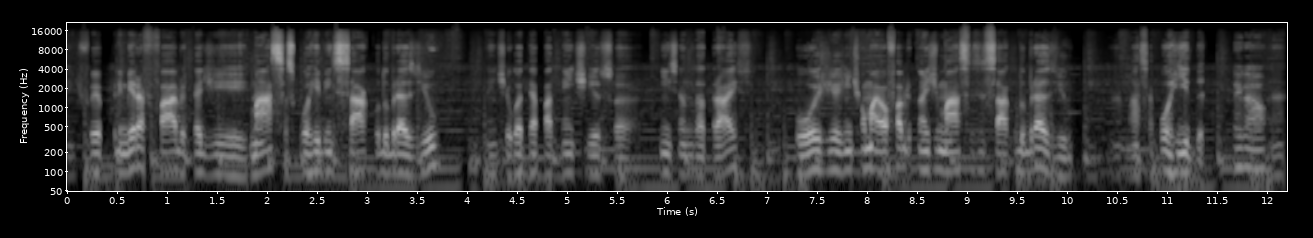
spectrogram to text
A gente foi a primeira fábrica de massas corrida em saco do Brasil. A gente chegou até a patente isso há 15 anos atrás. hoje a gente é o maior fabricante de massas em saco do Brasil. Né? Massa corrida. Legal. Né?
